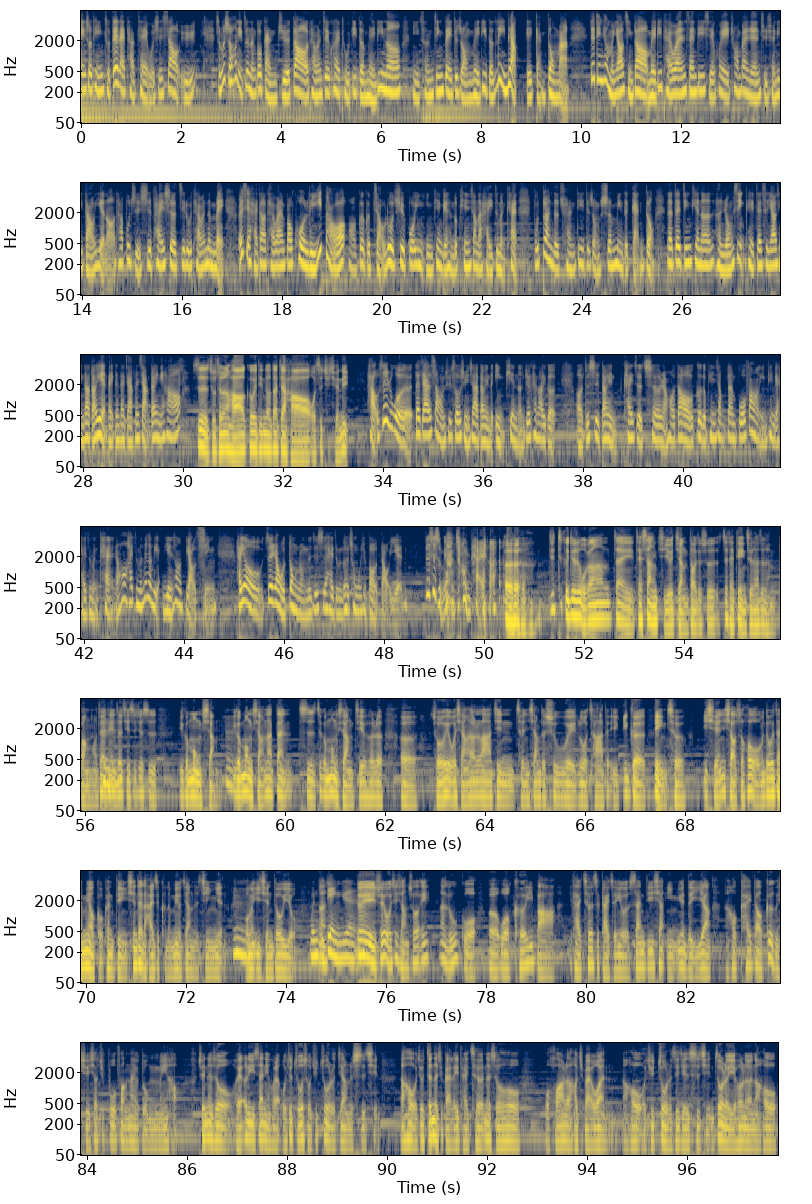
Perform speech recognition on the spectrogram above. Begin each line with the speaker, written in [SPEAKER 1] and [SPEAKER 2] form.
[SPEAKER 1] 欢迎收听 Today 来读册，我是笑鱼。什么时候你最能够感觉到台湾这块土地的美丽呢？你曾经被这种美丽的力量给感动吗？在今天我们邀请到美丽台湾 3D 协会创办人曲全力导演哦，他不只是拍摄记录台湾的美，而且还到台湾包括离岛哦哦各个角落去播映影片给很多偏乡的孩子们看，不断的传递这种生命的感动。那在今天呢，很荣幸可以再次邀请到导演来跟大家分享。导演你好，
[SPEAKER 2] 是主持人好，各位听众大家好，我是曲全力。
[SPEAKER 1] 好，所以如果大家上网去搜寻一下导演的影片呢，你就会看到一个，呃，就是导演开着车，然后到各个偏乡不断播放影片给孩子们看，然后孩子们那个脸脸上的表情，还有最让我动容的就是孩子们都会冲过去抱导演，这是什么样的状态啊？
[SPEAKER 2] 呃，这这个就是我刚刚在在上一集有讲到，就是这台电影车它真的很棒哦，这台电影车其实就是一个梦想，嗯、一个梦想，那但是这个梦想结合了呃。所谓我想要拉近城乡的数位落差的一一个电影车，以前小时候我们都会在庙口看电影，现在的孩子可能没有这样的经验。嗯，我们以前都有
[SPEAKER 1] 文字电影院。
[SPEAKER 2] 对，所以我就想说，哎，那如果呃我可以把一台车子改成有三 D 像影院的一样，然后开到各个学校去播放，那有多美好？所以那时候回来，二零一三年回来，我就着手去做了这样的事情。然后我就真的去改了一台车，那时候我花了好几百万，然后我去做了这件事情。做了以后呢，然后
